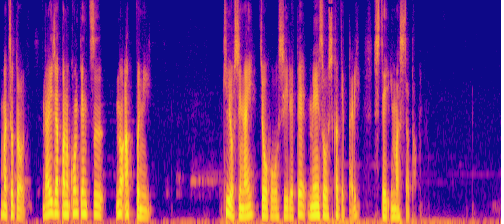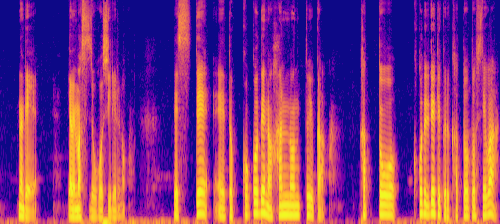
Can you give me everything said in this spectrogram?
まあちょっと、ライジャパのコンテンツのアップに寄与しない情報を仕入れて、瞑想しかけたりしていましたと。なんで、やめます、情報を仕入れるの。です。で、えっ、ー、と、ここでの反論というか、葛藤、ここで出てくる葛藤としては、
